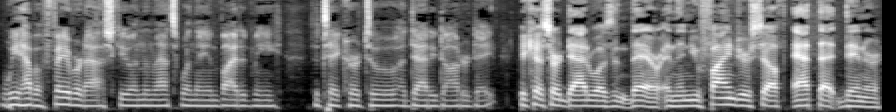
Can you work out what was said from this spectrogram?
we have a favor to ask you. And then that's when they invited me to take her to a daddy daughter date. Because her dad wasn't there. And then you find yourself at that dinner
